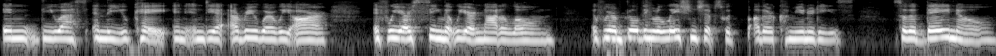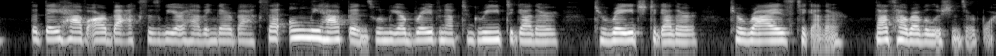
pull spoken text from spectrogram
in the US, in the UK, in India, everywhere we are. If we are seeing that we are not alone, if we are mm-hmm. building relationships with other communities so that they know that they have our backs as we are having their backs, that only happens when we are brave enough to grieve together, to rage together, to rise together. That's how revolutions are born.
